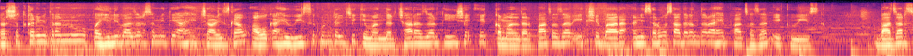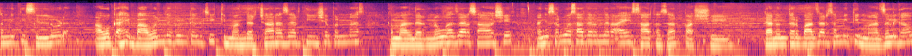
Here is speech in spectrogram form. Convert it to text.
तर शेतकरी मित्रांनो पहिली बाजार समिती आहे चाळीसगाव. आवक आहे वीस क्विंटलची. किमान दर चार हजार तीनशे एक कमाल दर पाच हजार एकशे बारा आणि सर्वसाधारण दर आहे पाच हजार एकवीस. बाजार समिती सिल्लोड. आवक आहे बावन्न क्विंटलची. किमान दर चार हजार तीनशे पन्नास कमाल दर नऊ हजार सहाशे आणि सर्वसाधारण दर आहे सात हजार पाचशे. त्यानंतर बाजार समिती माजलगाव.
